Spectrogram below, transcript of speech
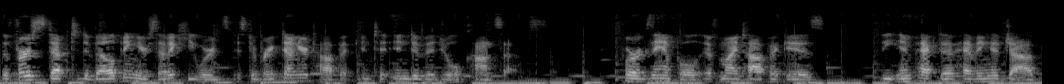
The first step to developing your set of keywords is to break down your topic into individual concepts. For example, if my topic is the impact of having a job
